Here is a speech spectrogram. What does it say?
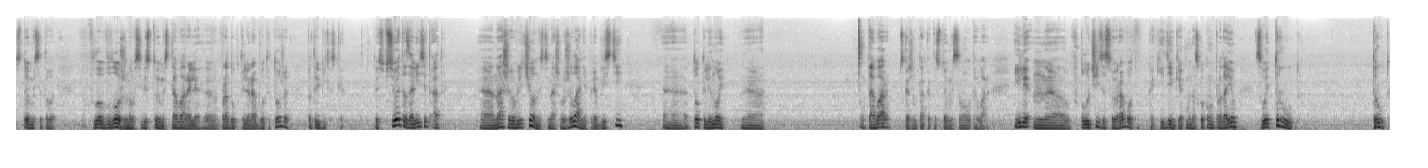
стоимость этого вложенного в себестоимость товара или э, продукта или работы тоже потребительская. То есть все это зависит от э, нашей вовлеченности, нашего желания приобрести э, тот или иной э, товар, скажем так, это стоимость самого товара, или э, получить за свою работу какие деньги, как мы, насколько мы продаем свой труд. Труд.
